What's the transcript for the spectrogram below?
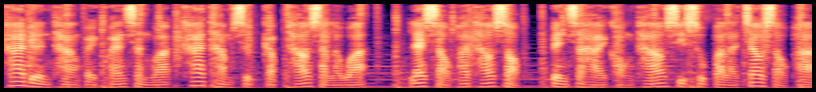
ข้าเดินทางไปแคว้นสันวะข้าทำศึกกับเท้าสารวะ และเสาพระเท้าศอบเป็นสหายของเท้าสิสุปาละเจ้าเสาพระ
